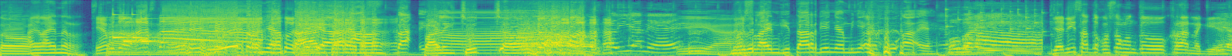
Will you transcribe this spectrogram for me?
Tuh. Eyeliner. Ya betul. Asta. Eh, ternyata Asta ya. emang Asta, paling iya. cucok. Kalian ya Iya. Selain gitar dia nyambinya FUA ya. Oh baik Jadi satu kosong untuk Ran lagi ya.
